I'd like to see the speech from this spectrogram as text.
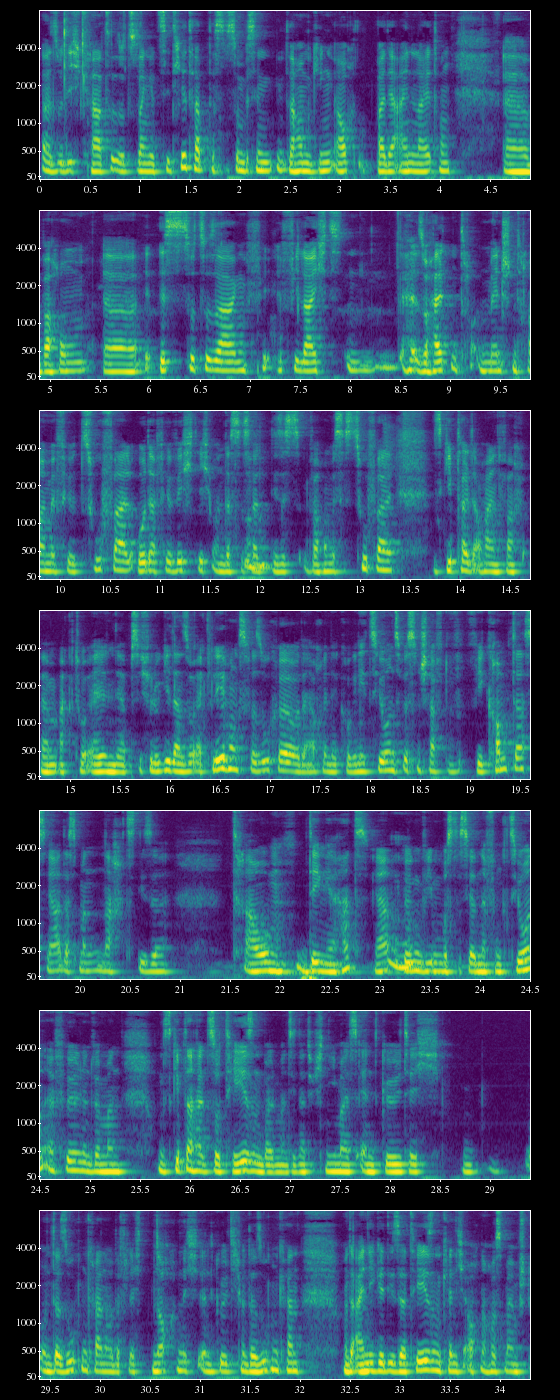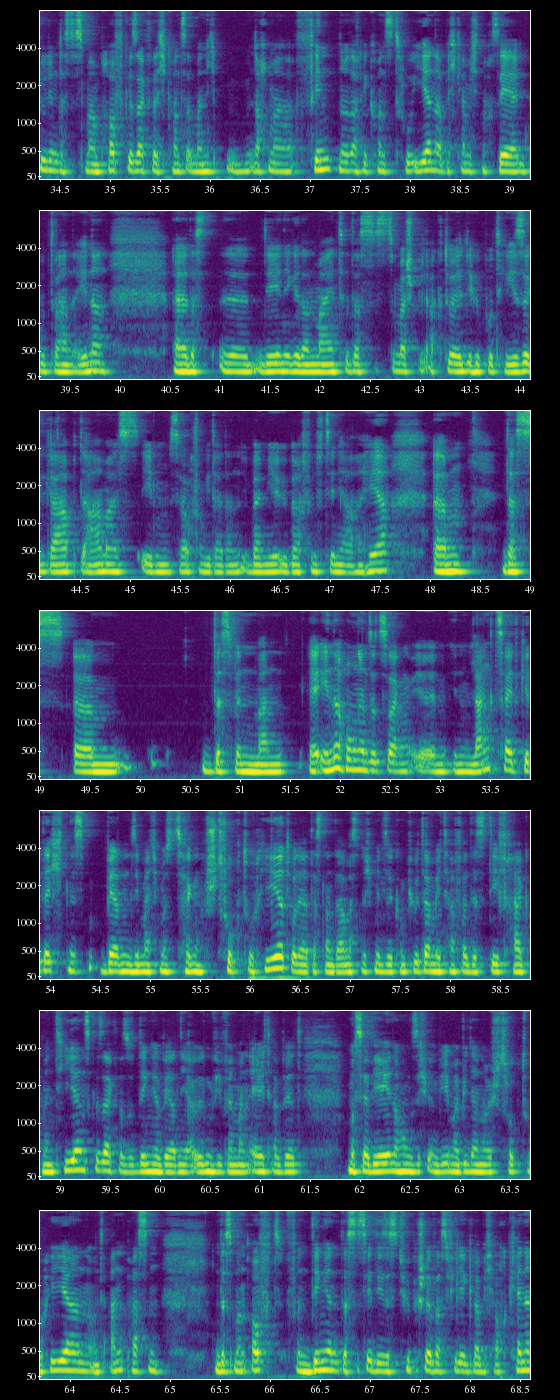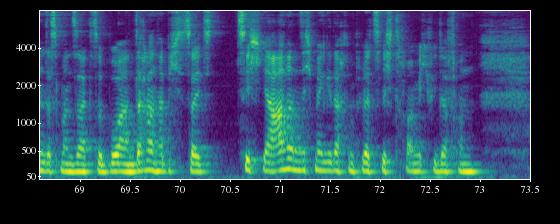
also die ich gerade sozusagen jetzt zitiert habe, dass es so ein bisschen darum ging, auch bei der Einleitung, äh, warum äh, ist sozusagen vielleicht, also halten Tr- Menschen Träume für Zufall oder für wichtig und das ist Mhm. halt dieses, warum ist es Zufall? Es gibt halt auch einfach ähm, aktuell in der Psychologie dann so Erklärungsversuche oder auch in der Kognitionswissenschaft, wie kommt das, ja, dass man nachts diese Traumdinge hat. Ja, Mhm. irgendwie muss das ja eine Funktion erfüllen und wenn man, und es gibt dann halt so Thesen, weil man sie natürlich niemals endgültig untersuchen kann oder vielleicht noch nicht endgültig untersuchen kann. Und einige dieser Thesen kenne ich auch noch aus meinem Studium, dass das mal ein Prof gesagt hat, ich konnte es aber nicht nochmal finden oder rekonstruieren, aber ich kann mich noch sehr gut daran erinnern, äh, dass äh, derjenige dann meinte, dass es zum Beispiel aktuell die Hypothese gab, damals eben, ist ja auch schon wieder dann bei mir über 15 Jahre her, ähm, dass ähm, dass wenn man Erinnerungen sozusagen ähm, im Langzeitgedächtnis werden sie manchmal sozusagen strukturiert oder er hat das dann damals nicht mit dieser Computermetapher des Defragmentierens gesagt. Also Dinge werden ja irgendwie, wenn man älter wird, muss ja die Erinnerung sich irgendwie immer wieder neu strukturieren und anpassen. Und dass man oft von Dingen, das ist ja dieses typische, was viele, glaube ich, auch kennen, dass man sagt so, boah, daran habe ich seit zig Jahren nicht mehr gedacht und plötzlich träume ich wieder von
